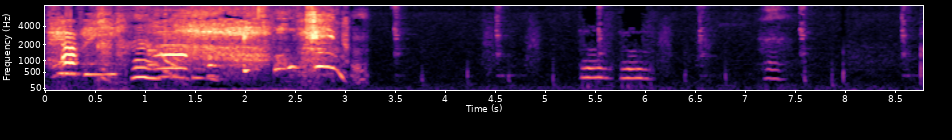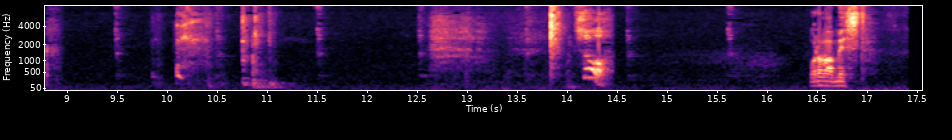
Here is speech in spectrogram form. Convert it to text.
Harry! it's walking! So, what have I missed?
